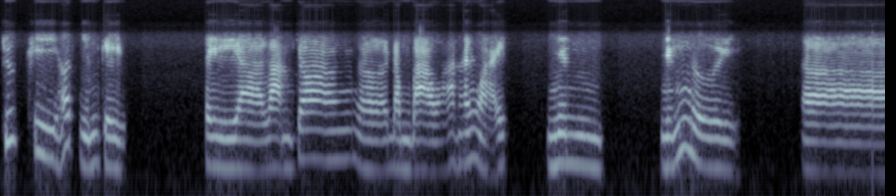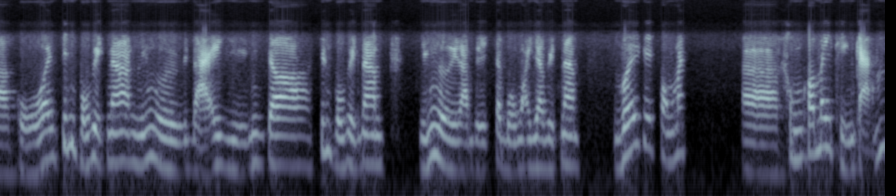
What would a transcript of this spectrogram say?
trước khi hết nhiệm kỳ thì uh, làm cho uh, đồng bào ở hải ngoại nhìn những người à, của chính phủ Việt Nam, những người đại diện cho chính phủ Việt Nam, những người làm việc cho Bộ Ngoại giao Việt Nam với cái con mắt à, không có mấy thiện cảm.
